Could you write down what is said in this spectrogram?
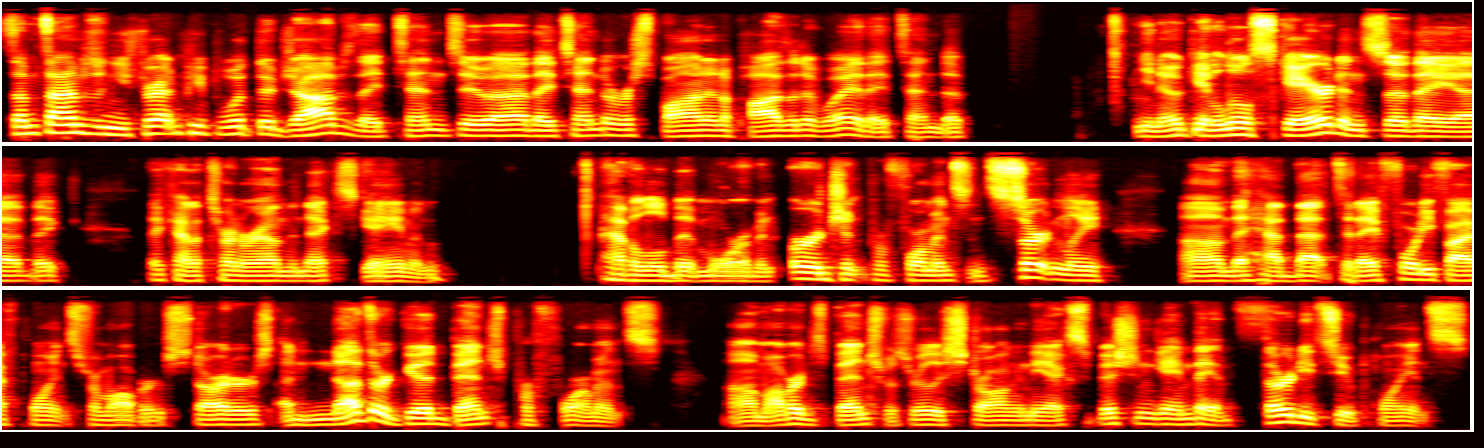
sometimes when you threaten people with their jobs, they tend to uh, they tend to respond in a positive way. They tend to, you know, get a little scared, and so they uh, they they kind of turn around the next game and have a little bit more of an urgent performance. And certainly, um, they had that today. Forty five points from Auburn starters. Another good bench performance. Um, Auburn's bench was really strong in the exhibition game. They had 32 points.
